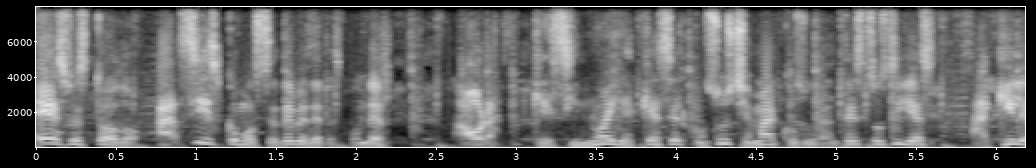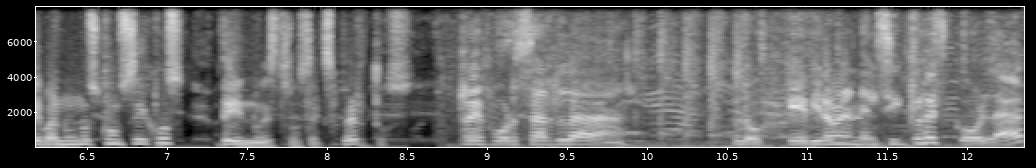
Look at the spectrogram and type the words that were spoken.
Eso es todo. Así es como se debe de responder. Ahora, que si no haya qué hacer con sus chamacos durante estos días, aquí le van unos consejos de nuestros expertos. Reforzar la, lo que vieron en el ciclo escolar.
